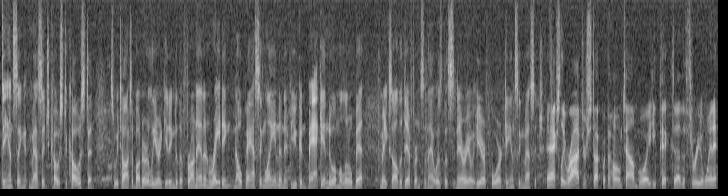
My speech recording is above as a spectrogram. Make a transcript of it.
dancing message coast to coast, and as we talked about earlier, getting to the front end and rating, no passing lane, and if you can back into him a little bit, makes all the difference. And that was the scenario here for dancing message. And actually, Roger stuck with the hometown boy. He picked uh, the three to win it.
